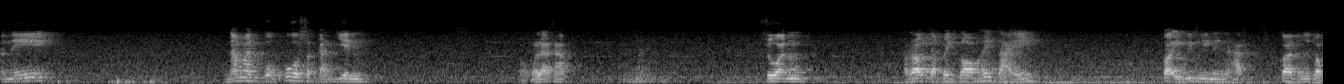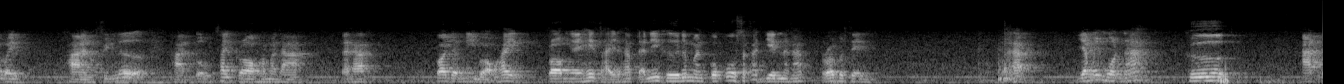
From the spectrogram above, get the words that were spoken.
อันนี้ น้ำมันโกโก้สกัดเย็น ออกมาแล้วครับ ส่วนเราจะไปกรองให้ใส ก็อีกวิธีหนึ่งนะครับ ก็คือต้องไป ผ่านฟิลเลอร์ ผ่านตัวไส้กรองธรรมดานะครับ ก็จะมีบอกให้กรองไงให้ใสนะครับ แต่นี่คือน้ำมันโกโก้สกัดเย็นนะครับร้อยเปอร์เซ็นต์นะครับยังไม่หมดนะ คืออัดไป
